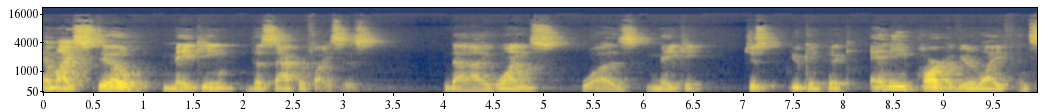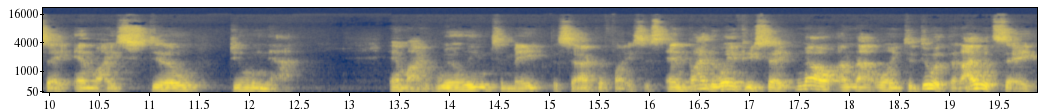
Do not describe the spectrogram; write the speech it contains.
Am I still making the sacrifices that I once was making? Just you can pick any part of your life and say, Am I still doing that? Am I willing to make the sacrifices? And by the way, if you say, No, I'm not willing to do it, then I would say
